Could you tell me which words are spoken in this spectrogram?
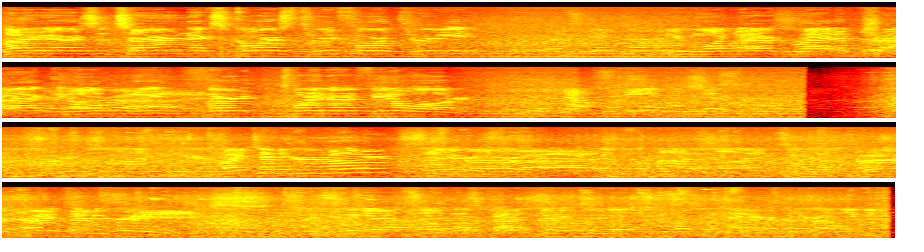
100 yards to turn, next course, 343. You one yard right of track and opening, 30, 29 feet of water. Right 10 degree rudder. Center right. track and the dotted lines. Right 10 degrees. If we get outside this cross track limit, we're probably going to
